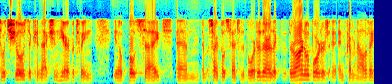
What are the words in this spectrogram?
So it shows the connection here between, you know, both sides. Um, sorry, both sides of the border. There, like there are no borders in criminality,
